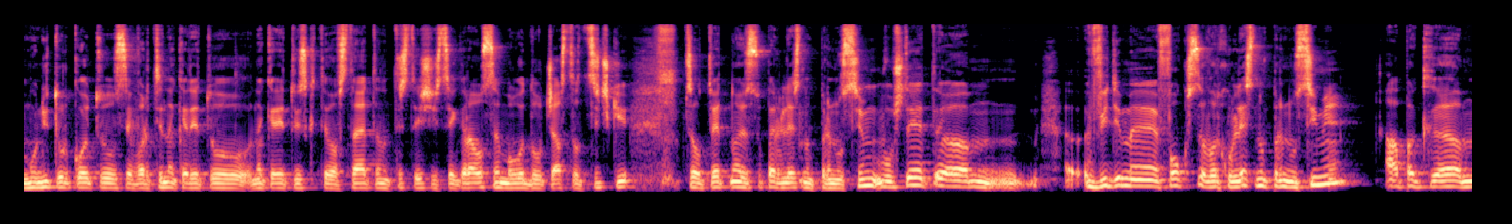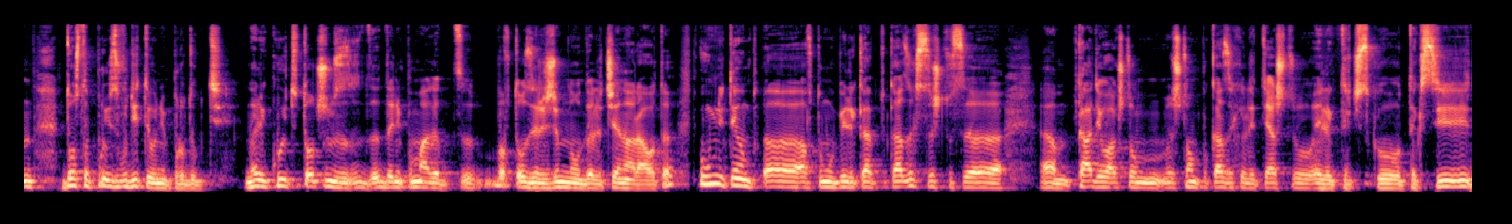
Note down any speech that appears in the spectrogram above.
монитор, който се върти на където, на където искате в стаята на 360 градуса, могат да участват всички. Съответно е супер лесно преносим. Въобще видиме фокуса върху лесно преносими а пък а, доста производителни продукти, нали, които точно да, да ни помагат в този режим на отдалечена работа. Умните а, автомобили, както казах, също са Cadillac, щом, щом показаха летящо електрическо такси.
